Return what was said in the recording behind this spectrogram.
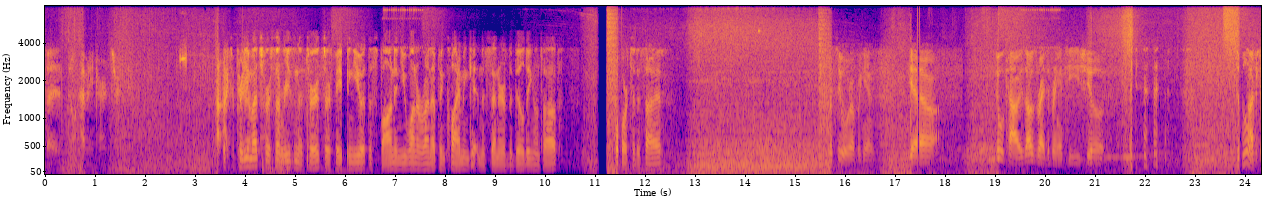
but we don't have any turns or anything. I, I It's pretty much for some reason the turrets are facing you at the spawn and you want to run up and climb and get in the center of the building on top. Or to the side. Let's see what we're up against. Yeah, dual cowies. I was right to bring a TE shield. Dual I'll, just-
